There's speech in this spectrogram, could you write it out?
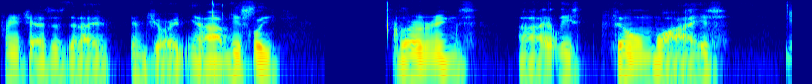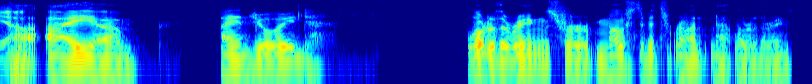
franchises that I've enjoyed. You know, obviously, Lord of the Rings, uh, at least film wise. Yeah. Uh, I um, I enjoyed Lord of the Rings for most of its run. Not Lord of the Rings.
